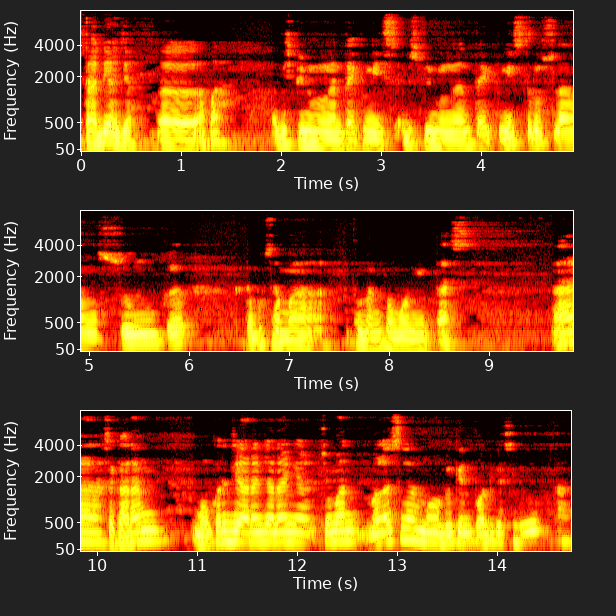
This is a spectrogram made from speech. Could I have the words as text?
Tadi aja uh, apa habis bimbingan teknis habis bimbingan teknis terus langsung ke ketemu sama teman komunitas. Ah sekarang mau kerja rencananya. Cuman malas lah mau bikin podcast dulu. Ah.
